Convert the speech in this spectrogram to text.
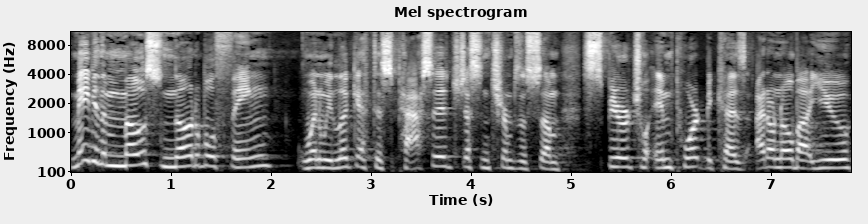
maybe the most notable thing when we look at this passage, just in terms of some spiritual import, because I don't know about you,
